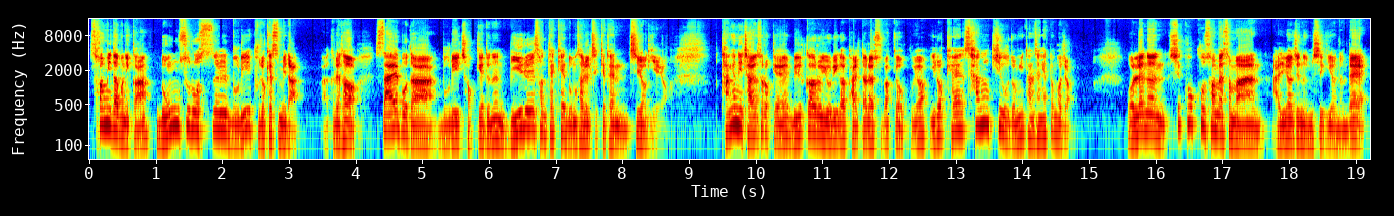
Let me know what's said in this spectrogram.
섬이다 보니까 농수로 쓸 물이 부족했습니다. 아, 그래서 쌀보다 물이 적게 드는 밀을 선택해 농사를 짓게 된 지역이에요. 당연히 자연스럽게 밀가루 요리가 발달할 수밖에 없고요. 이렇게 사누키 우동이 탄생했던 거죠. 원래는 시코쿠 섬에서만 알려진 음식이었는데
